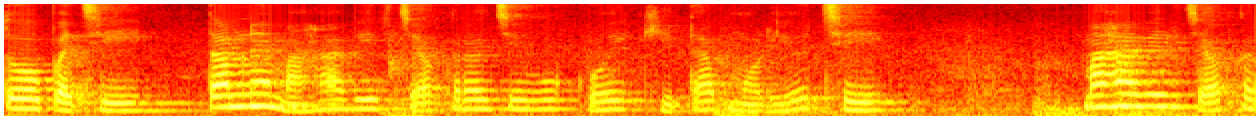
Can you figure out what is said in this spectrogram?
તો પછી તમને મહાવીર ચક્ર જેવો કોઈ ખિતાબ મળ્યો છે? મહાવીર ચક્ર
